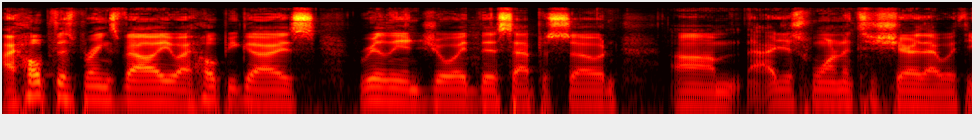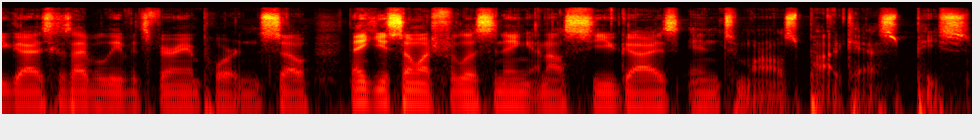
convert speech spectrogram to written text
I hope this brings value. I hope you guys really enjoyed this episode. Um, I just wanted to share that with you guys because I believe it's very important. So thank you so much for listening, and I'll see you guys in tomorrow's podcast. Peace.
